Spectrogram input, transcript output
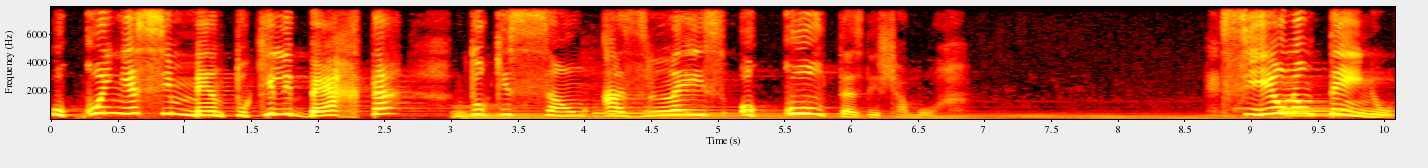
o conhecimento que liberta do que são as leis ocultas deste amor. Se eu não tenho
